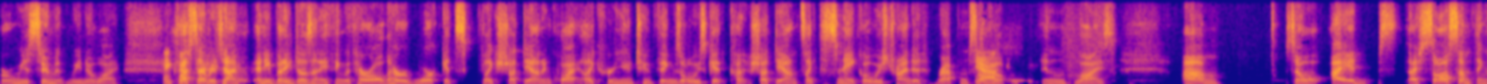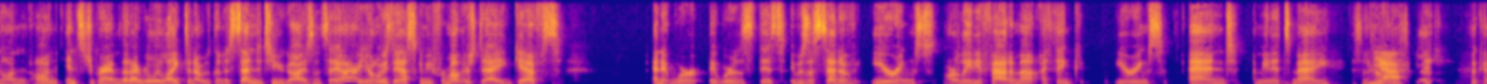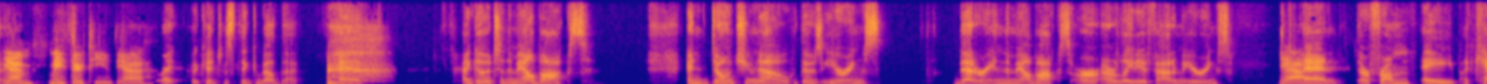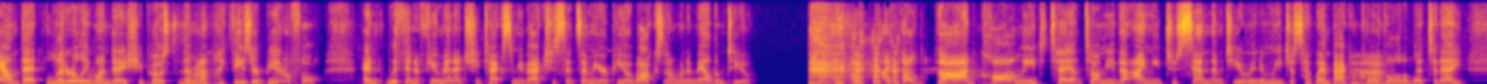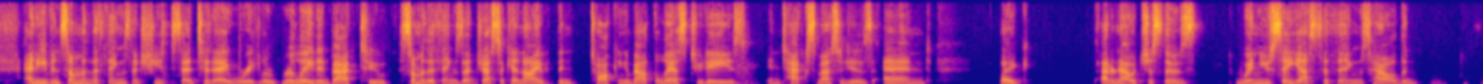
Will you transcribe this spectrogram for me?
or we assume it, we know why. Exactly. Plus, every time anybody does anything with her, all her work gets like shut down and quiet. Like her YouTube things always get cut, shut down. It's like the snake always trying to wrap himself Yeah. up in, in lies. Um, so I had I saw something on on Instagram that I really liked, and I was going to send it to you guys and say, "Oh, you're always asking me for Mother's Day gifts." And it were it was this it was a set of earrings, Our Lady of Fatima, I think earrings, and I mean it's May, isn't her Yeah. Okay. Yeah. May 13th. Yeah. Right. Okay. Just think about that. And I go to the mailbox, and don't you know those earrings that are in the mailbox are Our Lady of Fatima earrings? Yeah. And they're from a account that literally one day she posted them, and I'm like, these are beautiful. And within a few minutes, she texted me back. She said, "Send me your PO box, and I'm going to mail them to you." I felt, I felt God call me to tell, tell me that I need to send them to you. And, and we just went back and forth a little bit today. And even some of the things that she said today were related back to some of the things that Jessica and I have been talking about the last two days in text messages. And like, I don't know, it's just those when you say yes to things, how the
